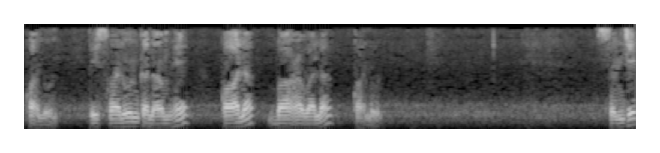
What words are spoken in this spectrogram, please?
قانون۔ تو اس قانون کا نام ہے قالا با والا قانون۔ سمجھے؟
